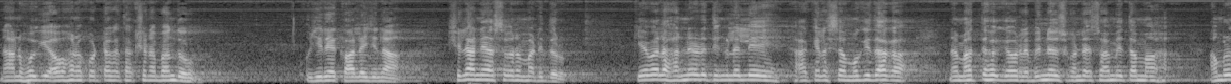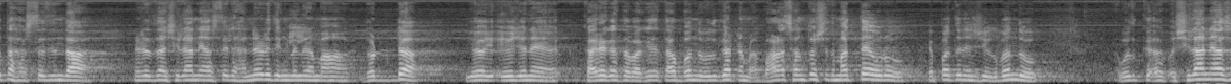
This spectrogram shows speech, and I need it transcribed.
ನಾನು ಹೋಗಿ ಆಹ್ವಾನ ಕೊಟ್ಟಾಗ ತಕ್ಷಣ ಬಂದು ಉಜಿರೆ ಕಾಲೇಜಿನ ಶಿಲಾನ್ಯಾಸವನ್ನು ಮಾಡಿದ್ದರು. ಕೇವಲ ಹನ್ನೆರಡು ತಿಂಗಳಲ್ಲಿ ಆ ಕೆಲಸ ಮುಗಿದಾಗ ನಾನು ಮತ್ತೆ ಹೋಗಿ ಅವರೆಲ್ಲ ಭಿನ್ನವಿಸಿಕೊಂಡೆ ಸ್ವಾಮಿ, ತಮ್ಮ ಅಮೃತ ಹಸ್ತದಿಂದ ನಡೆದ ಶಿಲಾನ್ಯಾಸದಲ್ಲಿ ಹನ್ನೆರಡು ತಿಂಗಳಲ್ಲಿ ನಮ್ಮ ದೊಡ್ಡ ಯೋ, ಯೋಜನೆ ಕಾರ್ಯಗತವಾಗಿದೆ. ತಾವು ಬಂದು ಉದ್ಘಾಟನೆ ಮಾಡಿ ಭಾಳ ಸಂತೋಷದ. ಮತ್ತೆ ಅವರು ಎಪ್ಪತ್ತನೇ ಶಿಗೆ ಬಂದು ಉದ್ಘ, ಶಿಲಾನ್ಯಾಸ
